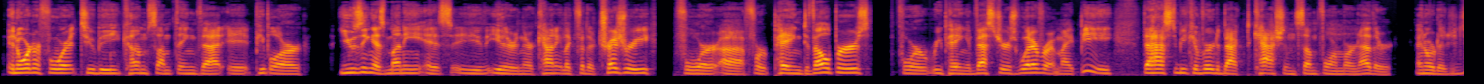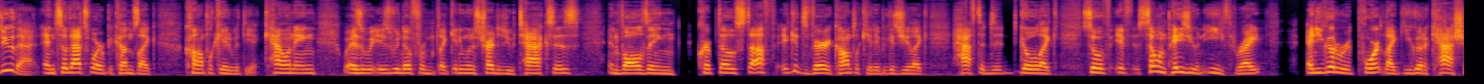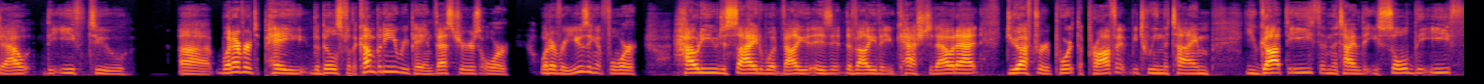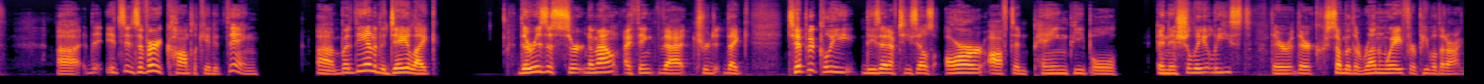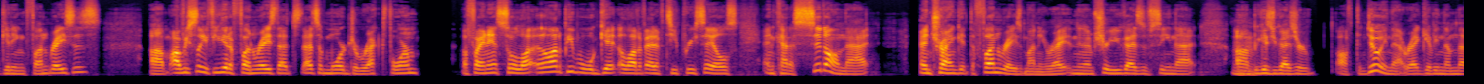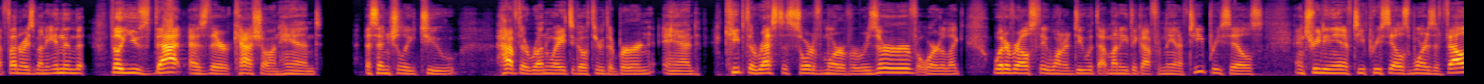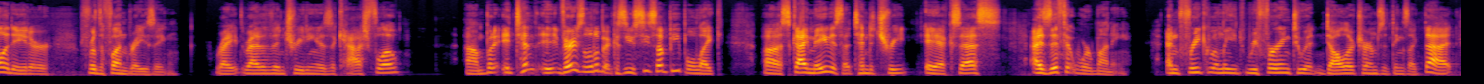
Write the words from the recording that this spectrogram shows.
in order for it to become something that it, people are using as money as either in their accounting, like for their treasury, for uh, for paying developers, for repaying investors, whatever it might be, that has to be converted back to cash in some form or another in order to do that. And so that's where it becomes like complicated with the accounting. As we, as we know from like anyone who's tried to do taxes involving crypto stuff, it gets very complicated because you like have to d- go like, so if, if someone pays you an ETH, right? And you go to report, like you go to cash out the ETH to uh, whatever to pay the bills for the company, repay investors, or whatever you're using it for, how do you decide what value is it the value that you cashed it out at? Do you have to report the profit between the time you got the ETH and the time that you sold the ETH? Uh, it's it's a very complicated thing, uh, but at the end of the day, like there is a certain amount I think that like typically these NFT sales are often paying people initially at least. They're they're some of the runway for people that aren't getting fundraises. Um, obviously, if you get a fundraise, that's that's a more direct form of finance. So a lot, a lot of people will get a lot of NFT pre-sales and kind of sit on that and try and get the fundraise money, right? And I'm sure you guys have seen that um, Mhm. because you guys are often doing that, right? Giving them that fundraise money, and then the, they'll use that as their cash on hand, essentially to have their runway to go through the burn and keep the rest as sort of more of a reserve or like whatever else they want to do with that money they got from the NFT pre-sales and treating the NFT pre-sales more as a validator for the fundraising, right? Rather than treating it as a cash flow. Um, but it tends it varies a little bit because you see some people like uh, Sky Mavis that tend to treat AXS as if it were money and frequently referring to it in dollar terms and things like that.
